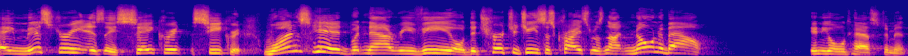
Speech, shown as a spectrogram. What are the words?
A mystery is a sacred secret, once hid but now revealed. The Church of Jesus Christ was not known about in the Old Testament.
